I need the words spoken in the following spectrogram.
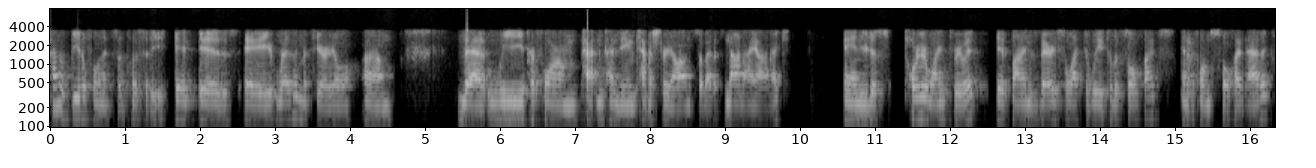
kind of beautiful in its simplicity. It is a resin material um, that we perform patent pending chemistry on, so that it's non-ionic, and you just pour your wine through it. It binds very selectively to the sulfites, and it forms sulfite adducts.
